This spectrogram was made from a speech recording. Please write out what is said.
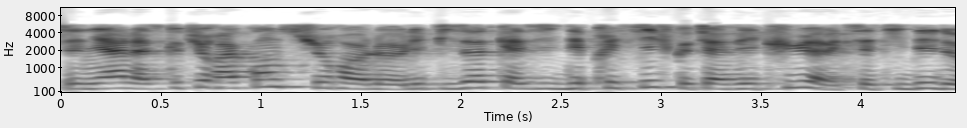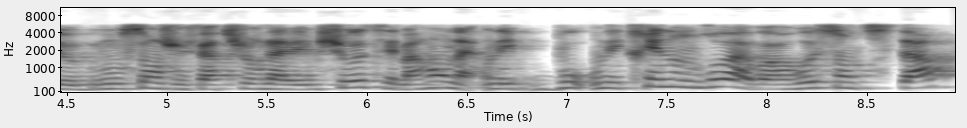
Génial. Est-ce que tu racontes sur euh, l'épisode quasi dépressif que tu as vécu avec cette idée de bon sang, je vais faire toujours la même chose? C'est marrant, on, est très nombreux à avoir ressenti ça.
